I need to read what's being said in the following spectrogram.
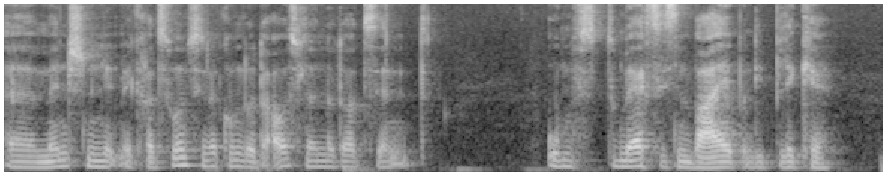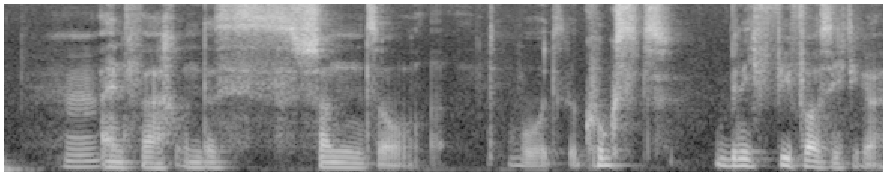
äh, Menschen mit Migrationshintergrund oder Ausländer dort sind, ums, du merkst diesen Vibe und die Blicke hm. einfach. Und das ist schon so, wo du guckst, bin ich viel vorsichtiger,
